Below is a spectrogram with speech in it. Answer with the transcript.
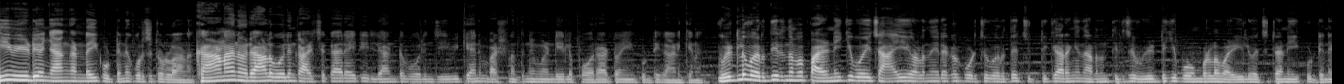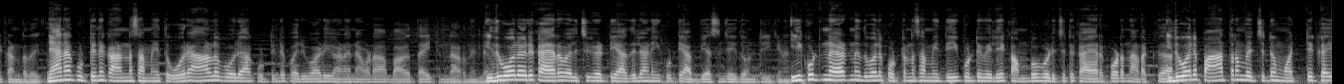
ഈ വീഡിയോ ഞാൻ കണ്ട ഈ കുട്ടിനെ കുറിച്ചിട്ടുള്ളതാണ്. കാണാൻ ഒരാൾ പോലും കാഴ്ചക്കാരായിട്ട് ഇല്ലാണ്ട് പോലും ജീവിക്കാനും ഭക്ഷണത്തിനും വേണ്ടിയുള്ള പോരാട്ടം ഈ കുട്ടി കാണിക്കുന്നത് വീട്ടിൽ വെറുതെ ഇരുന്നപ്പോൾ പഴനിക്ക് പോയി ചായ ഇളനീരൊക്കെ കുടിച്ച് വെറുതെ ചുറ്റിക്കറങ്ങി നടന്ന് തിരിച്ച് വീട്ടിലേക്ക് പോകുമ്പോഴുള്ള വഴിയിൽ വെച്ചിട്ടാണ് ഈ കുട്ടിനെ കണ്ടത്. ഞാൻ ആ കുട്ടിനെ കാണുന്ന സമയത്ത് ഒരാൾ പോലും ആ കുട്ടിന്റെ പരിപാടി കാണാൻ അവിടെ ആ ഭാഗത്തായിട്ടുണ്ടായിരുന്നില്ല ഇതുപോലെ ഒരു കയറ് വലിച്ചു കെട്ടി അതിലാണ് ഈ കുട്ടി അഭ്യാസം ചെയ്തുകൊണ്ടിരിക്കുന്നത് ഈ കുട്ടിന്റെ ഏട്ടൻ ഇതുപോലെ കൊട്ടുന്ന സമയത്ത് ഈ കുട്ടി വലിയ കമ്പ് പിടിച്ചിട്ട് കയർക്കൂടെ നടക്കുക. ഇതുപോലെ പാത്രം വെച്ചിട്ടും ഒറ്റക്കൈ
